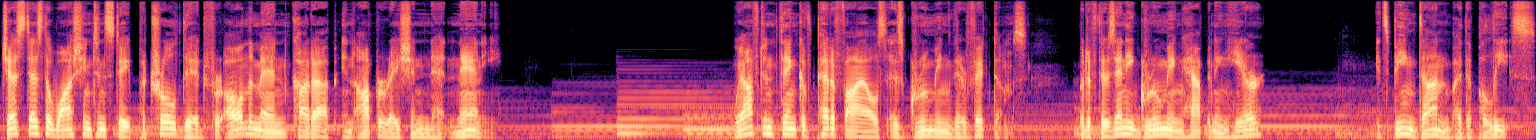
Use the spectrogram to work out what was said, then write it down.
just as the Washington State Patrol did for all the men caught up in Operation Net Nanny. We often think of pedophiles as grooming their victims, but if there's any grooming happening here, it's being done by the police.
